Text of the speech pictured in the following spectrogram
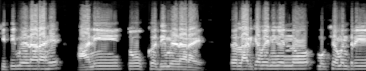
किती मिळणार आहे आणि तो कधी मिळणार आहे? तर लाडक्या बहिणींनो मुख्यमंत्री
